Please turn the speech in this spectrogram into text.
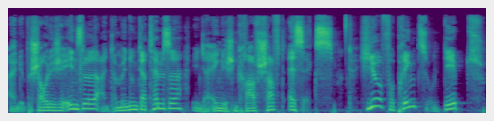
eine beschauliche Insel an der Mündung der Themse in der englischen Grafschaft Essex. Hier verbringt und lebt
